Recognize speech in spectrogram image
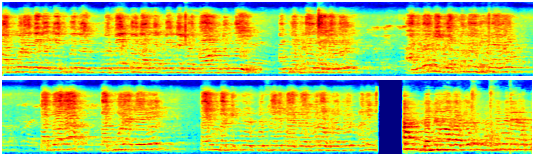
పదమూడో తేదీ చేసుకుని మీ పేరుతో అందరి పేరుతో కూడా బాగుంటుంది అని చెప్పడం జరిగింది. అది కూడా మీకు వ్యక్తపరుస్తున్నాను. తద్వారా పదమూడో తేదీ టైం బట్టి కూర్చొని మాట్లాడుకుని ఒకరోజు అది ధన్యవాదాలు. ముఖ్యంగా నేను ఒక్క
